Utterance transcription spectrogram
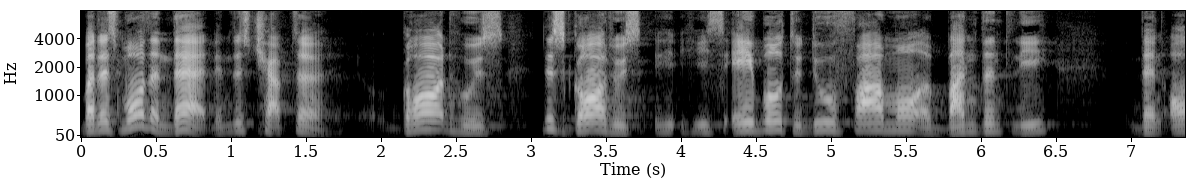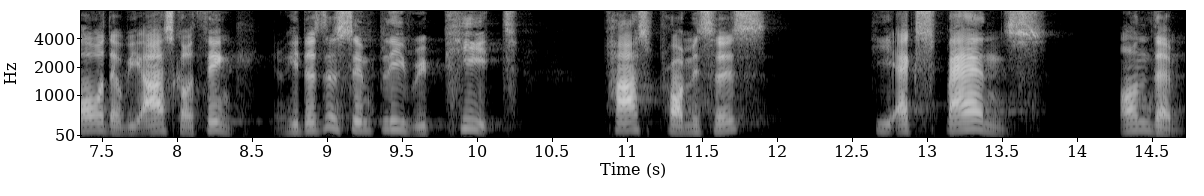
But there's more than that in this chapter. God who's this God who's he's able to do far more abundantly than all that we ask or think. He doesn't simply repeat past promises, he expands on them.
